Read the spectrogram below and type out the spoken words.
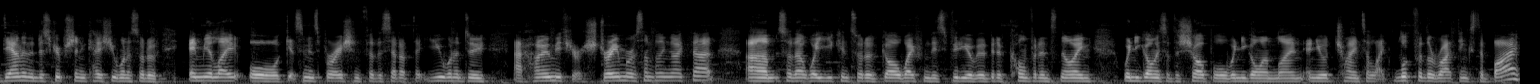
down in the description in case you want to sort of emulate or get some inspiration for the setup that you want to do at home if you're a streamer or something like that. Um, so that way you can sort of go away from this video with a bit of confidence knowing when you go into the shop or when you go online and you're trying to like look for the right things to buy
